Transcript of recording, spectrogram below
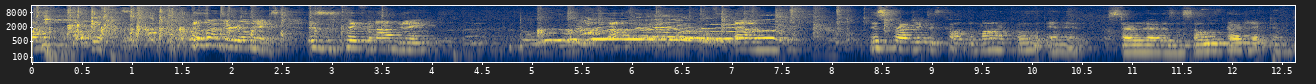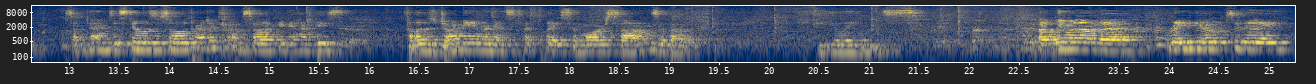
Bubble. Those aren't their real names. This is Cliff and Andre. Um, this project is called The Monocle, and it started out as a solo project, and sometimes it still is a solo project, so I'm so lucky to have these fellows join me, and we're going to play some more songs about feelings. Uh, we went on the radio today,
